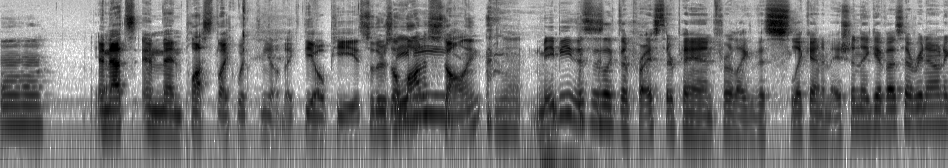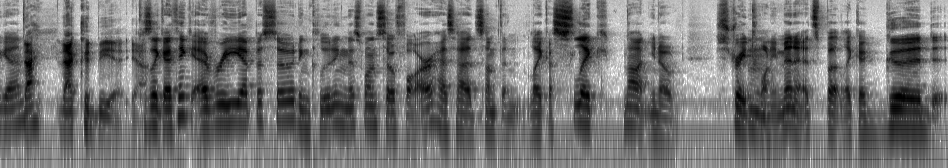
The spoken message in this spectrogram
Mm-hmm. Mhm. And that's and then plus like with you know like the OP, so there's a lot of stalling. Yeah, maybe this is like the price they're paying for like this slick animation they give us every now and again. that that could be it. Yeah. Because like I think every episode, including this one so far, has had something like a slick, not you know straight Hmm. twenty minutes, but like a good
